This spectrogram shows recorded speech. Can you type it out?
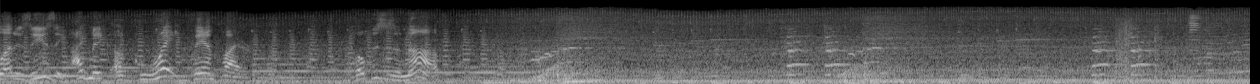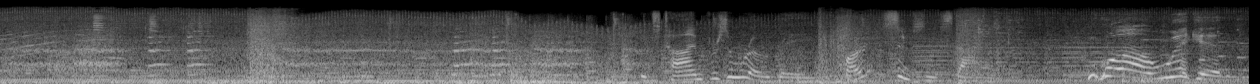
Blood is easy. I'd make a great vampire. Hope this is enough. It's time for some road rage. Bart Simpson style. Whoa, wicked!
